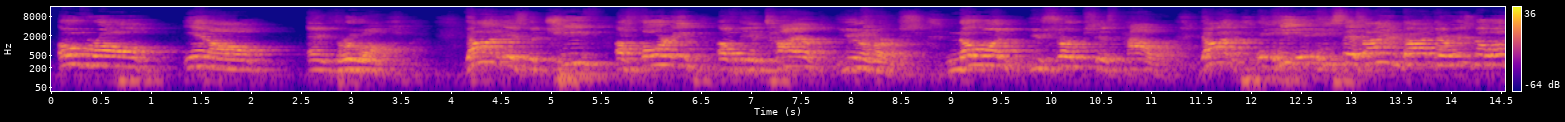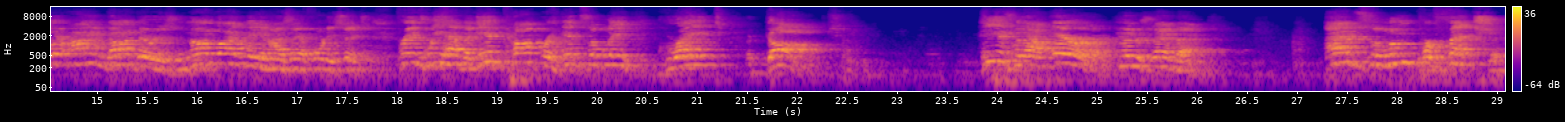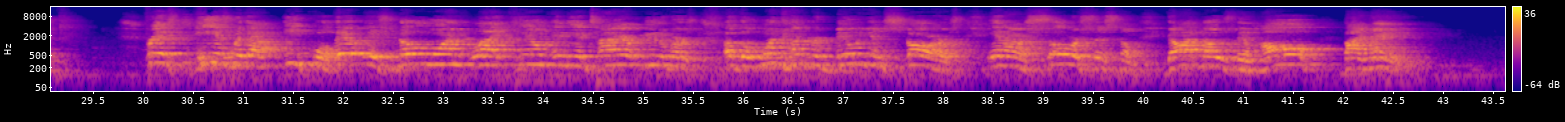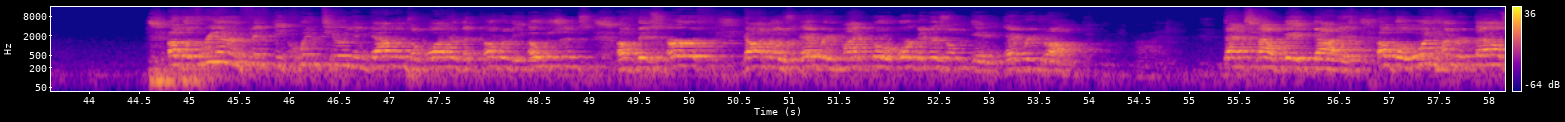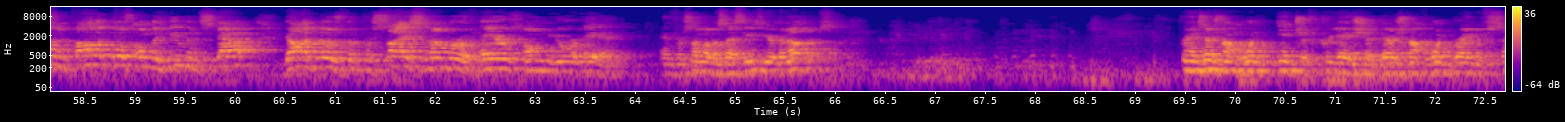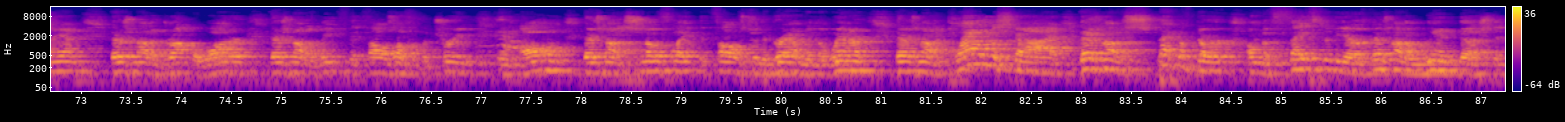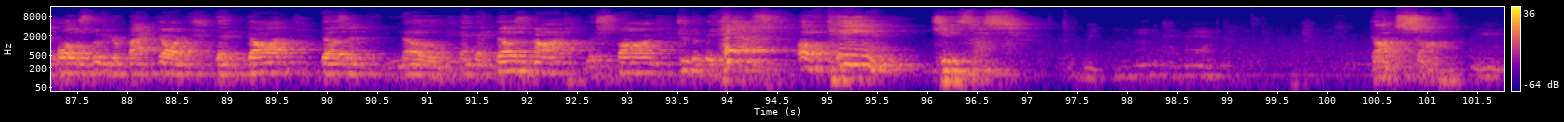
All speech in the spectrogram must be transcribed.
overall, in all, and through all. God is the chief authority of the entire universe. No one usurps his power. God, he, he says, I am God, there is no other. I am God, there is none like me in Isaiah 46. Friends, we have an incomprehensibly great God. He is without error. You understand that? Absolute perfection. Friends, he is without equal. There is no one like him in the entire universe. Of the 100 billion stars in our solar system, God knows them all by name. Of the 350 quintillion gallons of water that cover the oceans of this earth, God knows every microorganism in every drop. That's how big God is. Of the 100,000 follicles on the human scalp, God knows the precise number of hairs on your head. And for some of us, that's easier than others. Friends, there's not one inch of creation. There's not one grain of sand. There's not a drop of water. There's not a leaf that falls off of a tree in autumn. There's not a snowflake that falls to the ground in the winter. There's not a cloud in the sky. There's not a speck of dirt on the face of the earth. There's not a wind gust that blows through your backyard that God doesn't know and that does not respond to the behest of King Jesus. God's sovereign.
